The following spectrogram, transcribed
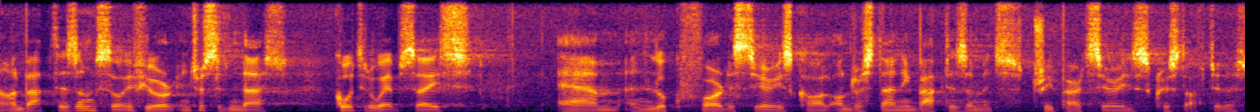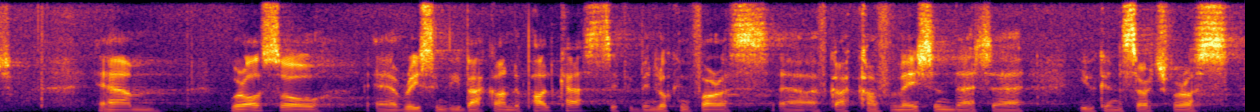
on baptism. So if you're interested in that, go to the website um, and look for the series called Understanding Baptism. It's a three part series. Christoph did it. Um, we're also uh, recently back on the podcasts. If you've been looking for us, uh, I've got confirmation that uh, you can search for us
